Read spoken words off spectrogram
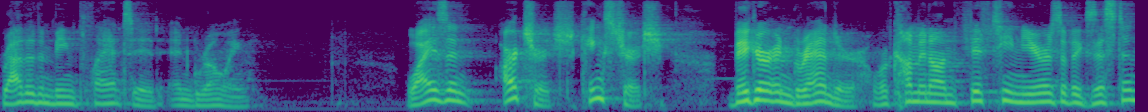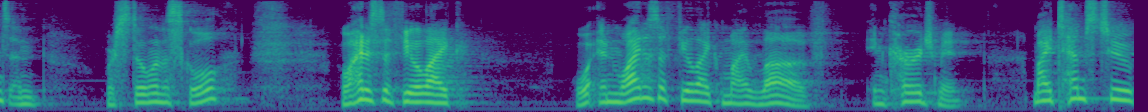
rather than being planted and growing? Why isn't our church, King's Church, bigger and grander? We're coming on 15 years of existence and we're still in a school? Why does it feel like, and why does it feel like my love, encouragement, my attempts to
